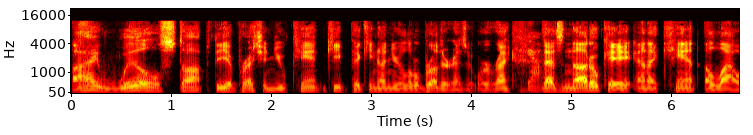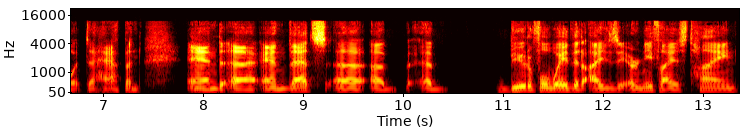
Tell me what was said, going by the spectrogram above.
I will stop the oppression. You can't keep picking on your little brother, as it were, right? Yeah. That's not okay, and I can't allow it to happen. And uh, and that's a, a, a, beautiful way that Isaiah or Nephi is tying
